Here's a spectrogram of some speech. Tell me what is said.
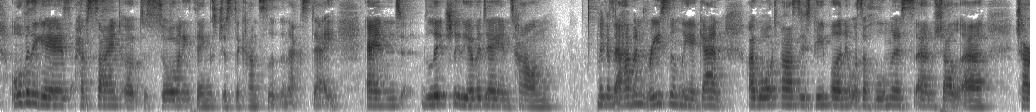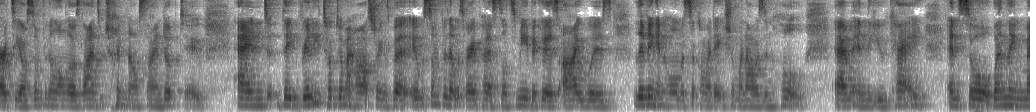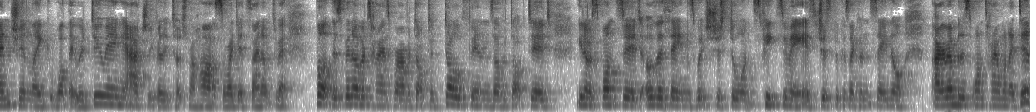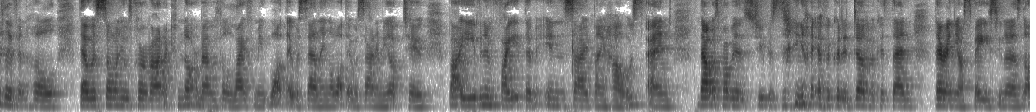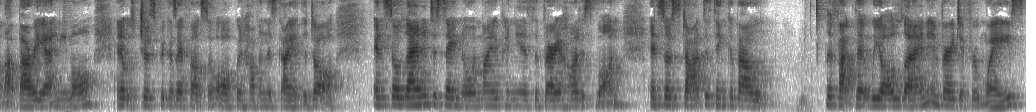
over the years have signed up to so many things just to cancel it the next day. And literally the other day in town because it happened recently again. I walked past these people and it was a homeless um, shelter charity or something along those lines, which I'm now signed up to. And they really tugged at my heartstrings, but it was something that was very personal to me because I was living in homeless accommodation when I was in Hull um, in the UK. And so when they mentioned like what they were doing, it actually really touched my heart. So I did sign up to it. But there's been other times where I've adopted dolphins, I've adopted, you know, sponsored other things which just don't speak to me. It's just because I couldn't say no. I remember this one time when I did live in Hull, there was someone who was coming around. I cannot remember for the life of me what they were selling or what they were signing me up to. But I even invited them inside my house. And that was probably the stupidest thing I ever could have done because then they're in your space, you know, there's not that barrier anymore. And it was just because I felt so awkward having this guy at the door. And so learning to say no, in my opinion, is the very hardest one. And so start to think about the fact that we all learn in very different ways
